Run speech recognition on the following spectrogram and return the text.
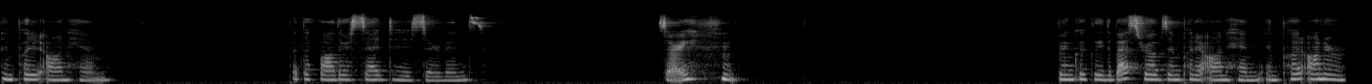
and put it on him. But the father said to his servants, Sorry. Bring quickly the best robes and put it on him, and put on a,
